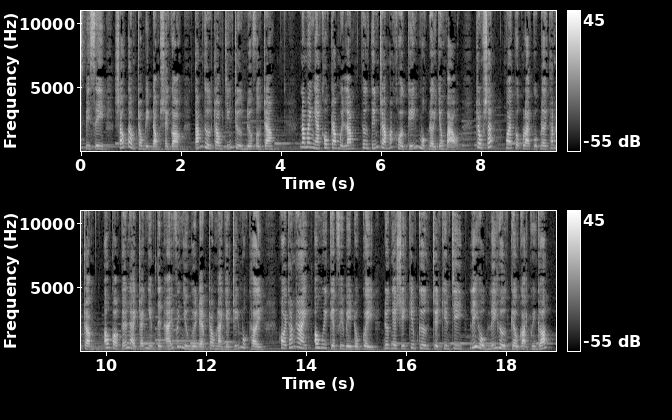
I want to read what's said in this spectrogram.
SBC, sáu tầm trong biệt động Sài Gòn, tám thương trong chiến trường nửa vượt trăng. Năm 2015, Thương Tín ra mắt hồi ký Một đời dông bão. Trong sách, ngoài thuật loại cuộc đời thăng trầm, ông còn kể lại trải nghiệm tình ái với nhiều người đẹp trong làng giải trí một thời. Hồi tháng 2, ông nguy kịch vì bị đột quỵ, được nghệ sĩ Kim Cương, Trịnh Kim Chi, Lý Hùng, Lý Hương kêu gọi quyên góp.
